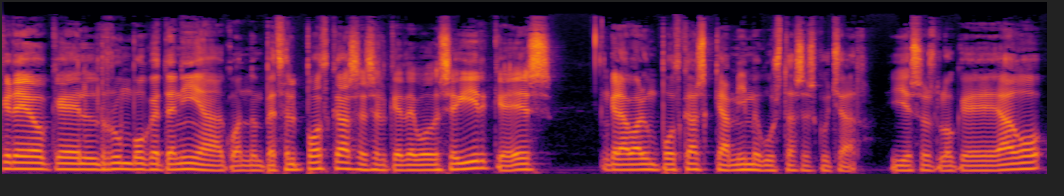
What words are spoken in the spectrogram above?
creo que el rumbo que tenía cuando empecé el podcast es el que debo de seguir, que es grabar un podcast que a mí me gustase escuchar. Y eso es lo que hago,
